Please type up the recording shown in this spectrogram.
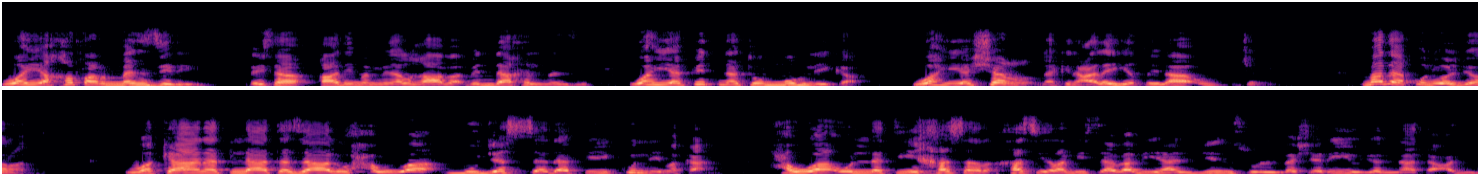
وهي خطر منزلي ليس قادما من الغابة من داخل المنزل. وهي فتنة مهلكة. وهي شر لكن عليه طلاء جميل. ماذا يقول يول وكانت لا تزال حواء مجسدة في كل مكان. حواء التي خسر, خسر بسببها الجنس البشري جنات عدن.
